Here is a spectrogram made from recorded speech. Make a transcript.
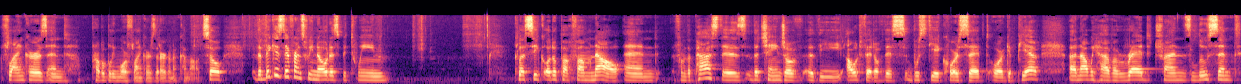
flankers and probably more flankers that are going to come out. So the biggest difference we notice between Classique Eau de Parfum now and from the past is the change of the outfit of this bustier corset or guêpière. Uh, now we have a red translucent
